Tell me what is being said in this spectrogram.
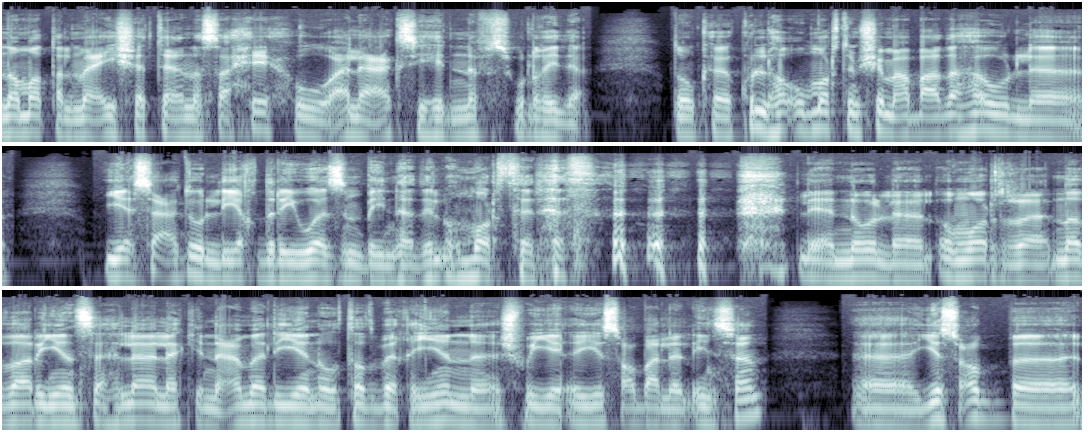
نمط المعيشة تاعنا صحيح وعلى عكسه النفس والغذاء. donc كلها أمور تمشي مع بعضها يساعده اللي يقدر يوازن بين هذه الأمور الثلاث لأنه الأمور نظريا سهلة لكن عمليا وتطبيقيا شوية يصعب على الإنسان. يصعب آه،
